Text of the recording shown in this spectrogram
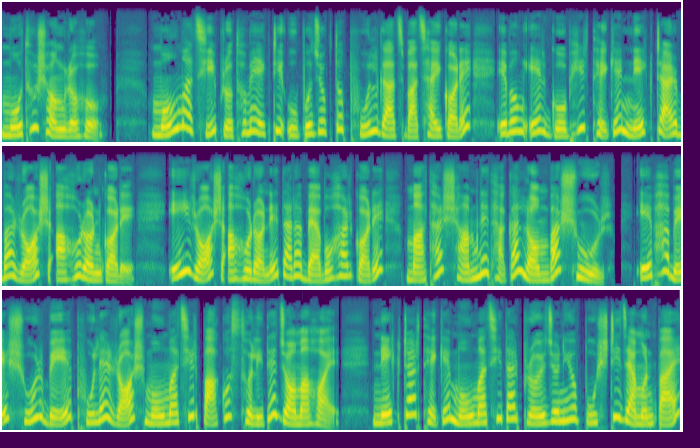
মধু সংগ্রহ মৌমাছি প্রথমে একটি উপযুক্ত ফুল গাছ বাছাই করে এবং এর গভীর থেকে নেকটার বা রস আহরণ করে। এই রস আহরণে তারা ব্যবহার করে মাথার সামনে থাকা লম্বা সুর। এভাবে সুর বেয়ে ফুলের রস মৌমাছির পাকস্থলিতে জমা হয়। নেকটার থেকে মৌমাছি তার প্রয়োজনীয় পুষ্টি যেমন পায়,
